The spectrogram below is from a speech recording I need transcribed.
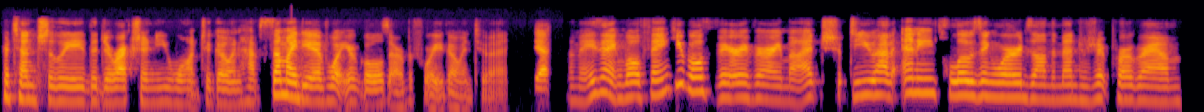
potentially the direction you want to go and have some idea of what your goals are before you go into it. Yeah. Amazing. Well, thank you both very, very much. Do you have any closing words on the mentorship program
